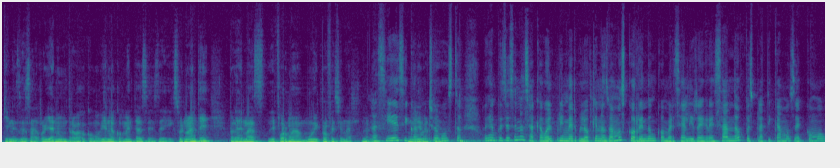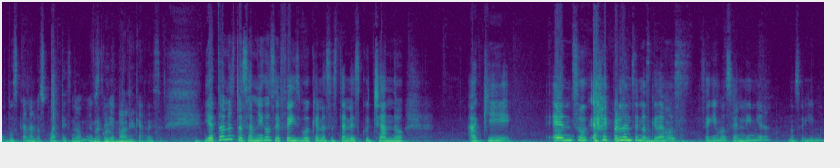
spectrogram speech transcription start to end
quienes desarrollan un trabajo, como bien lo comentas, es de extenuante, pero además de forma muy profesional. Así es, y con mucho gusto. Oigan, pues ya se nos acabó el primer bloque, nos vamos corriendo un comercial y regresando, pues platicamos de cómo buscan a los cuates, ¿no? Me gustaría platicar de eso. Y a todos nuestros amigos de Facebook que nos están escuchando aquí en su... Perdón, se nos quedamos... ¿Seguimos en línea? ¿Nos seguimos?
